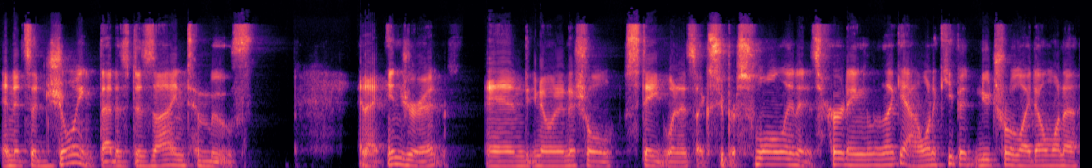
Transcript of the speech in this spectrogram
and it's a joint that is designed to move. And I injure it and you know, an initial state when it's like super swollen and it's hurting, like, yeah, I want to keep it neutral. I don't want to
